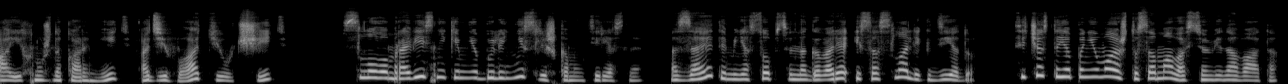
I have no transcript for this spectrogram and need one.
а их нужно кормить, одевать и учить. Словом, ровесники мне были не слишком интересны. А за это меня, собственно говоря, и сослали к деду. Сейчас-то я понимаю, что сама во всем виновата.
